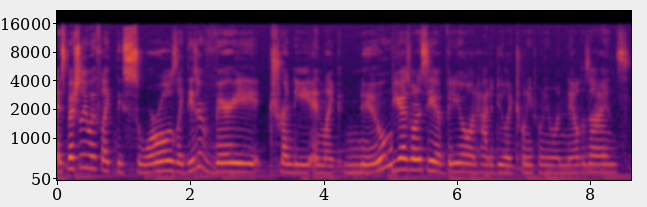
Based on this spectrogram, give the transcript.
especially with like the swirls. Like these are very trendy and like new. If you guys wanna see a video on how to do like 2021 nail designs,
